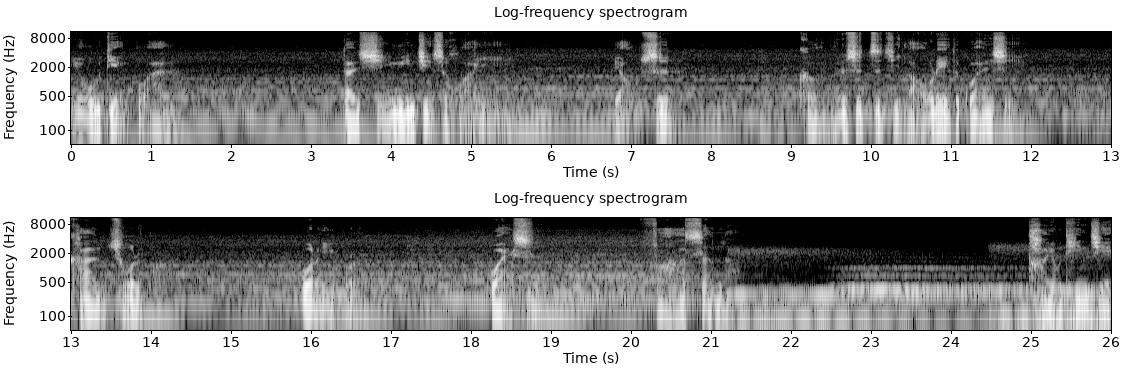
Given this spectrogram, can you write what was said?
有点不安。但席明仅是怀疑，表示可能是自己劳累的关系，看错了吧。过了一会儿，怪事发生了，他又听见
